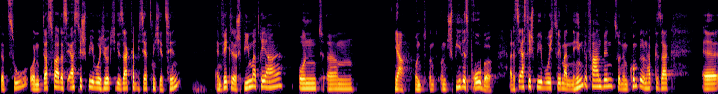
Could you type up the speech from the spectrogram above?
dazu. Und das war das erste Spiel, wo ich wirklich gesagt habe, ich setze mich jetzt hin, entwickle das Spielmaterial und ähm, ja, und, und, und Spiel ist Probe. Also das erste Spiel, wo ich zu jemandem hingefahren bin, zu einem Kumpel und habe gesagt, äh,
